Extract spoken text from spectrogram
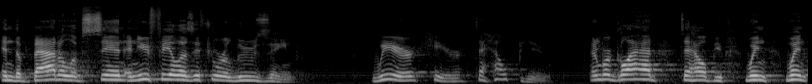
in the battle of sin and you feel as if you're losing. We're here to help you, and we're glad to help you. When, when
